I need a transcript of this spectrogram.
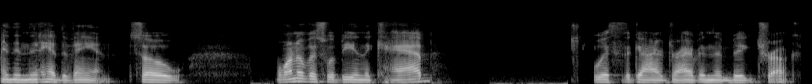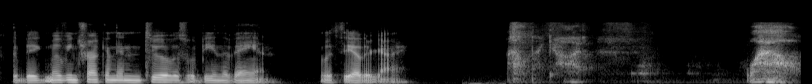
and then they had the van. So one of us would be in the cab with the guy driving the big truck, the big moving truck, and then two of us would be in the van with the other guy. Oh my god. Wow.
